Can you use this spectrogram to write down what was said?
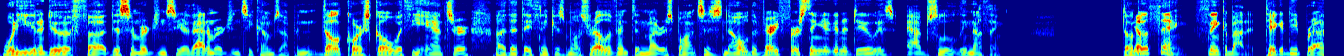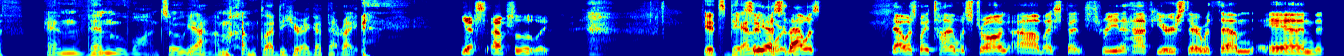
"What are you going to do if uh, this emergency or that emergency comes up?" And they'll of course go with the answer uh, that they think is most relevant. And my response is, "No. The very first thing you're going to do is absolutely nothing. Don't do a thing. Think about it. Take a deep breath." And then move on. So yeah, I'm I'm glad to hear I got that right. Yes, absolutely. It's damn so yeah, so that was that was my time with Strong. Um, I spent three and a half years there with them, and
